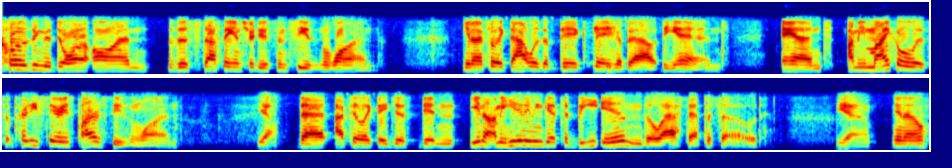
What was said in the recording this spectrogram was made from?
closing the door on the stuff they introduced in season one. You know, I feel like that was a big thing about the end. And I mean, Michael is a pretty serious part of season one. Yeah. that I feel like they just didn't, you know, I mean, he didn't even get to be in the last episode. Yeah. You know,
